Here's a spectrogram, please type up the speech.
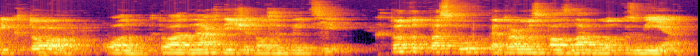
И кто он, кто однажды еще должен прийти? Кто тот пастух, которому заползла в глотку змея?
